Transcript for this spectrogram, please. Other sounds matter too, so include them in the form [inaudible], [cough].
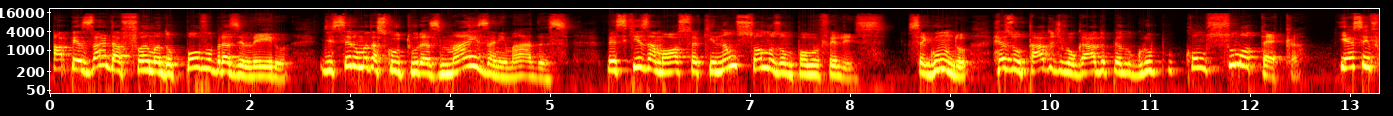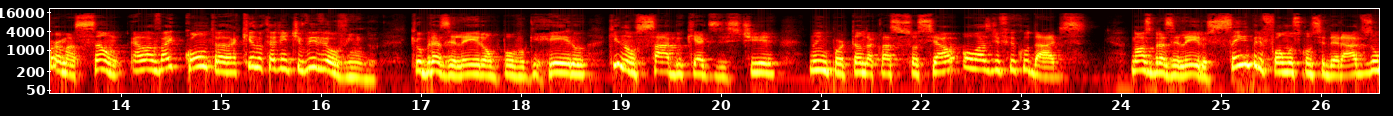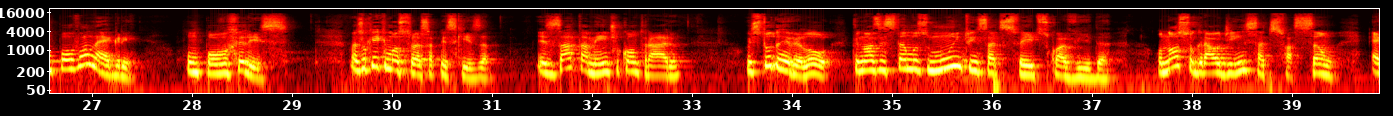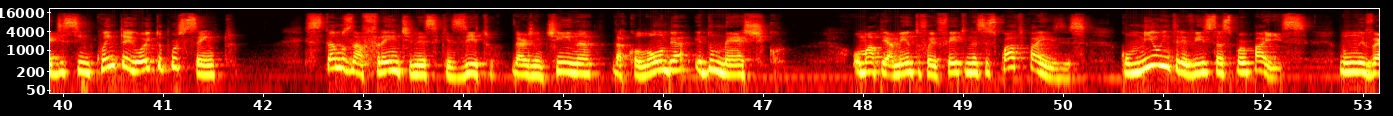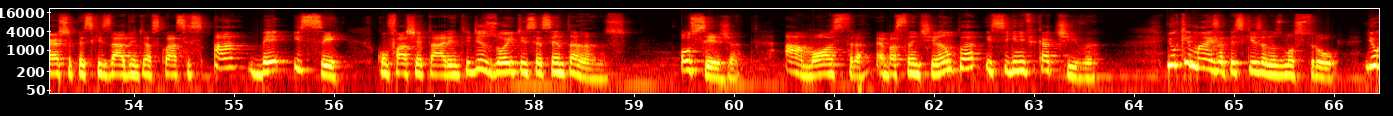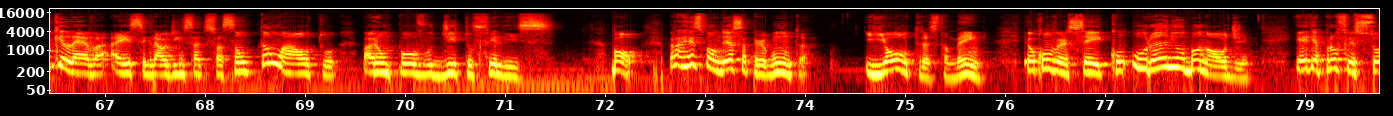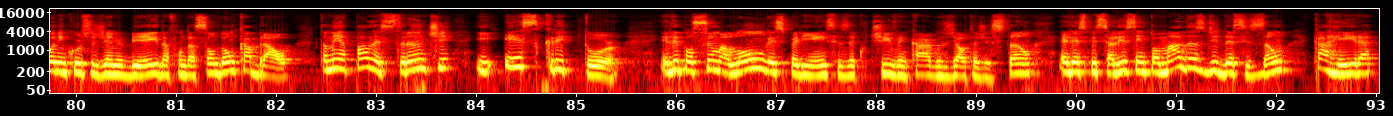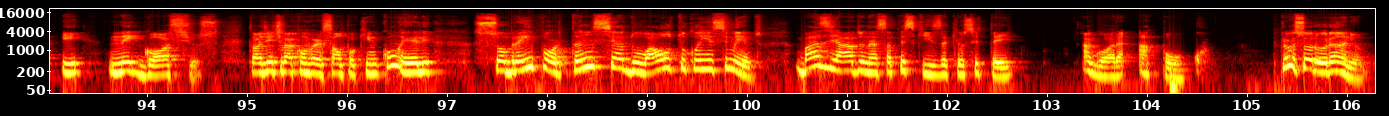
Apesar da fama do povo brasileiro de ser uma das culturas mais animadas, pesquisa mostra que não somos um povo feliz. Segundo, resultado divulgado pelo grupo Consumoteca. E essa informação, ela vai contra aquilo que a gente vive ouvindo, que o brasileiro é um povo guerreiro, que não sabe o que é desistir, não importando a classe social ou as dificuldades. Nós brasileiros sempre fomos considerados um povo alegre, um povo feliz. Mas o que, que mostrou essa pesquisa? Exatamente o contrário. O estudo revelou que nós estamos muito insatisfeitos com a vida. O nosso grau de insatisfação é de 58%. Estamos na frente nesse quesito da Argentina, da Colômbia e do México. O mapeamento foi feito nesses quatro países, com mil entrevistas por país, num universo pesquisado entre as classes A, B e C, com faixa etária entre 18 e 60 anos. Ou seja, a amostra é bastante ampla e significativa. E o que mais a pesquisa nos mostrou? E o que leva a esse grau de insatisfação tão alto para um povo dito feliz? Bom, para responder essa pergunta e outras também, eu conversei com Urânio Bonaldi. Ele é professor em curso de MBA da Fundação Dom Cabral, também é palestrante e escritor. Ele possui uma longa experiência executiva em cargos de alta gestão, ele é especialista em tomadas de decisão, carreira e negócios. Então a gente vai conversar um pouquinho com ele sobre a importância do autoconhecimento, baseado nessa pesquisa que eu citei agora há pouco. Professor Urânio,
